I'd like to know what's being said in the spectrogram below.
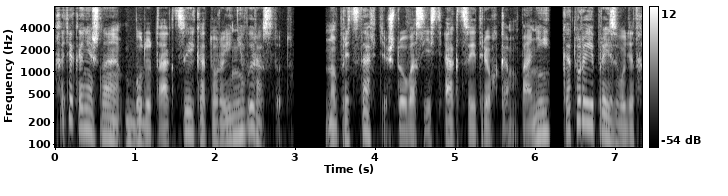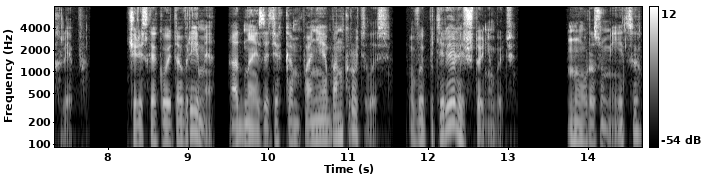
Хотя, конечно, будут акции, которые не вырастут. Но представьте, что у вас есть акции трех компаний, которые производят хлеб. Через какое-то время одна из этих компаний обанкротилась. Вы потеряли что-нибудь? Ну, разумеется.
